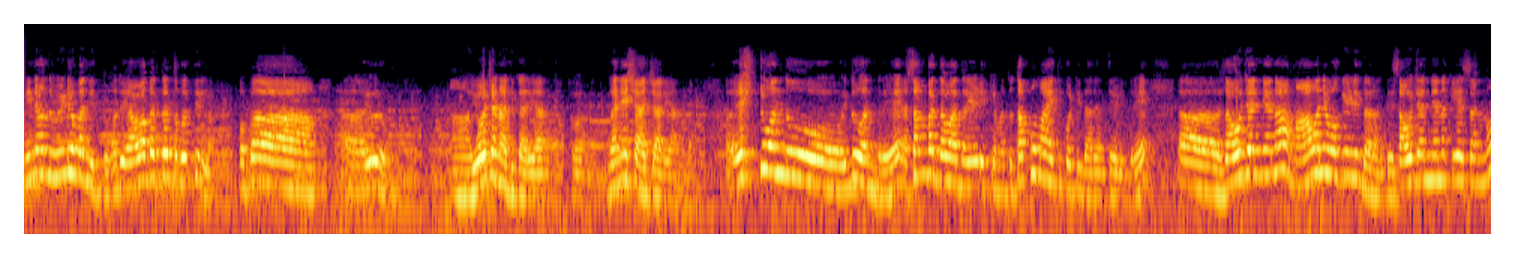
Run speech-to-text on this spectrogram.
ನಿನ್ನೆ ಒಂದು ವಿಡಿಯೋ ಬಂದಿತ್ತು. ಅದು ಯಾವಾಗದ್ದಂತ ಗೊತ್ತಿಲ್ಲ. ಒಬ್ಬ ಇವರು ಯೋಜನಾಧಿಕಾರಿ ಅಂತ. ಗಣೇಶ ಆಚಾರ್ಯ ಅಂತ. ಎಷ್ಟು ಒಂದು ಇದು ಅಂದ್ರೆ ಅಸಂಬದ್ಧವಾದ ಹೇಳಿಕೆ ಮತ್ತು ತಪ್ಪು ಮಾಹಿತಿ ಕೊಟ್ಟಿದ್ದಾರೆ ಅಂತ ಹೇಳಿದ್ರೆ ಸೌಜನ್ಯನ ಮಾವನೇ ಹೋಗಿ ಸೌಜನ್ಯನ ಕೇಸನ್ನು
